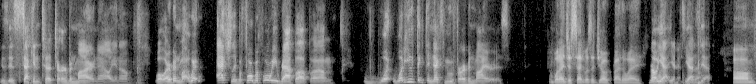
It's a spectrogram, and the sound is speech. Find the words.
is, is second to, to Urban Meyer now, you know. Well, Urban Meyer actually before before we wrap up, um, what what do you think the next move for Urban Meyer is? What I just said was a joke, by the way. No, yeah, yes, yes, yes. Um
